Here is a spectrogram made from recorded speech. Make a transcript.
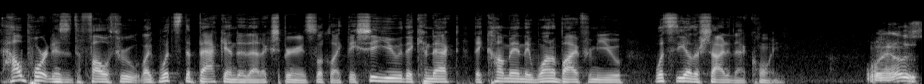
how important is it to follow through? Like, what's the back end of that experience look like? They see you, they connect, they come in, they want to buy from you. What's the other side of that coin? Well, it's,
